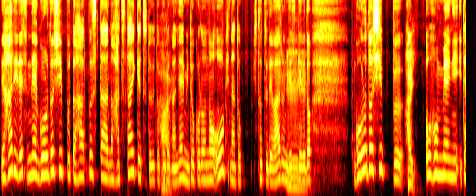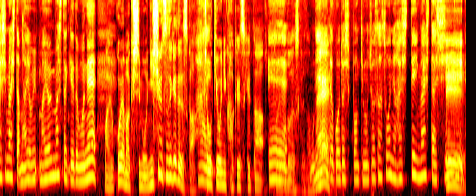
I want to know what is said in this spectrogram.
やはりですねゴールドシップとハープスターの初対決というところがね、はい、見どころの大きなと一つではあるんですけれど、えーゴールドシップを本命にいたしました、迷い迷いましたけれどもね、まあ、横山騎士も2週続けてですか、はい、調教に駆けつけたということですけれどもね。えー、ね。でゴールドシップも気持ちよさそうに走っていましたし、え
